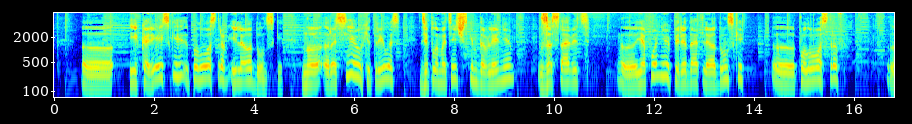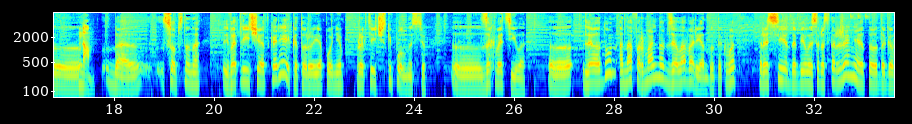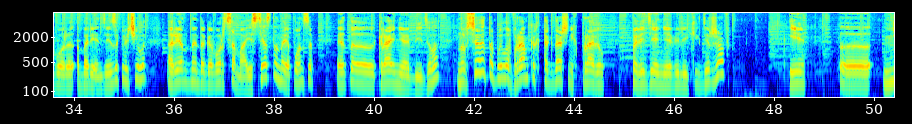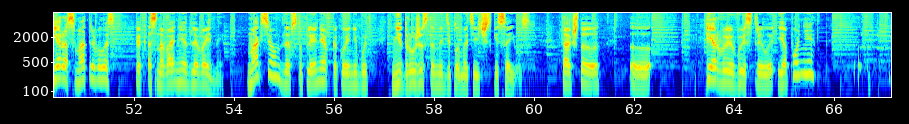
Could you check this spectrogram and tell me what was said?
э, и Корейский полуостров, и Леодунский. Но Россия ухитрилась дипломатическим давлением заставить э, Японию передать Леодунский э, полуостров э, нам. Да, собственно, в отличие от Кореи, которую Япония практически полностью э, захватила, э, Леодун она формально взяла в аренду. Так вот, Россия добилась расторжения этого договора об аренде и заключила арендный договор сама. Естественно, японцев это крайне обидело, но все это было в рамках тогдашних правил поведения великих держав и э, не рассматривалось как основание для войны. Максимум для вступления в какой-нибудь недружественный дипломатический союз – так что э, первые выстрелы Японии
